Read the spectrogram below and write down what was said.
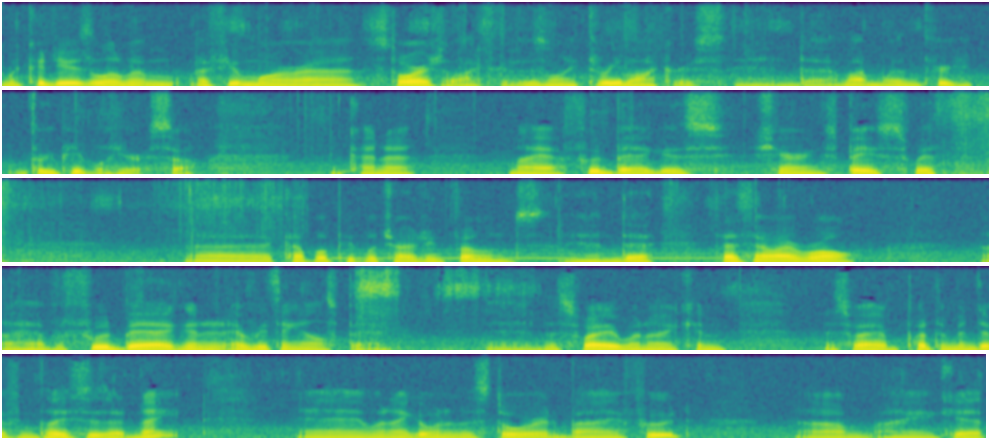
we could use a little bit, a few more uh, storage lockers. There's only three lockers and uh, a lot more than three three people here. So, kind of, my uh, food bag is sharing space with uh, a couple of people charging phones, and uh, that's how I roll. I have a food bag and an everything else bag, and this way, when I can, this way I put them in different places at night, and when I go into the store to buy food, um, I get,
